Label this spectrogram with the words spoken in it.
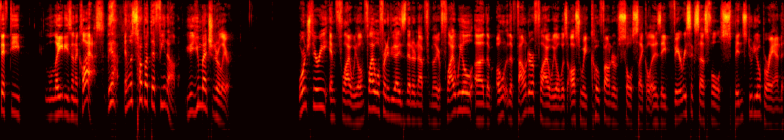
50 ladies in a class. Yeah, and let's talk about that phenom. You, you mentioned earlier. Orange Theory and Flywheel. And Flywheel, for any of you guys that are not familiar, Flywheel, uh, the the founder of Flywheel was also a co-founder of Soul Cycle. It is a very successful spin studio brand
